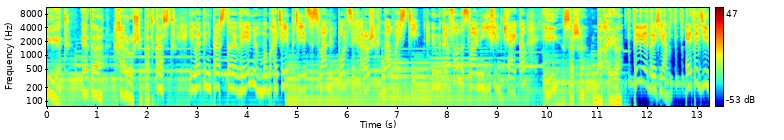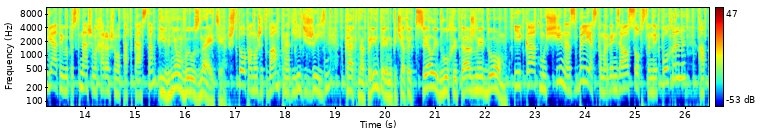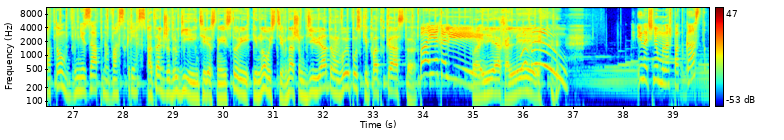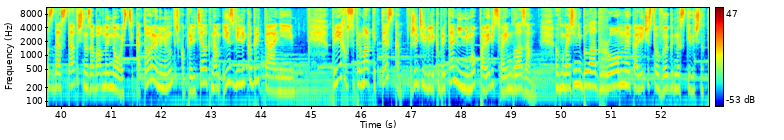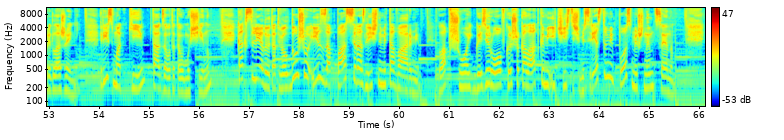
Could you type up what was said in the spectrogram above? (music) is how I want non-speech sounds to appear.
Привет! Это хороший подкаст. И в это непростое время мы бы хотели поделиться с вами порцией хороших новостей. И у микрофона с вами Ефим Чайка и Саша Бахарева. Привет, друзья! Это девятый выпуск нашего хорошего подкаста. И в нем вы узнаете, что поможет вам продлить жизнь, как на принтере напечатать целый двухэтажный дом, и как мужчина с блеском организовал собственные похороны, а потом внезапно воскрес. А также другие интересные истории и новости в нашем девятом выпуске подкаста. Поехали! Поехали! (laughs) И начнем мы наш подкаст с достаточно забавной новости, которая на минуточку прилетела к нам из Великобритании. Приехав в супермаркет Теска, житель Великобритании не мог поверить своим глазам. В магазине было огромное количество выгодных скидочных предложений. Рис Макки, так зовут этого мужчину, как следует отвел душу и запасся различными товарами – лапшой, газировкой, шоколадками и чистящими средствами по смешным ценам.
